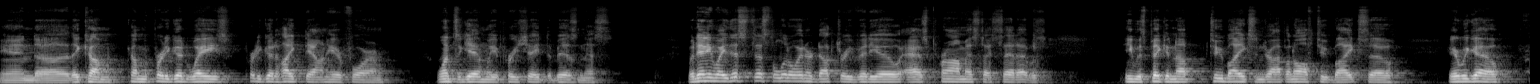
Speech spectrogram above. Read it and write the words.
And uh, they come come a pretty good ways, pretty good hike down here for them. Once again, we appreciate the business. But anyway, this is just a little introductory video. As promised, I said I was he was picking up two bikes and dropping off two bikes. So here we go.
